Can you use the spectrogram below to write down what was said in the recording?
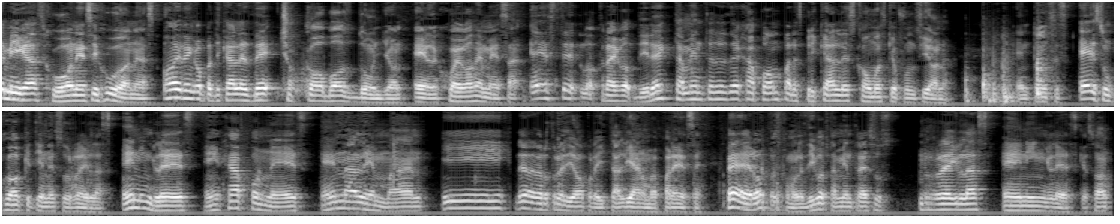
y amigas, jugones y jugonas, hoy vengo a platicarles de Chocobos Dungeon, el juego de mesa. Este lo traigo directamente desde Japón para explicarles cómo es que funciona. Entonces, es un juego que tiene sus reglas en inglés, en japonés, en alemán y debe haber otro idioma por italiano, me parece. Pero, pues como les digo, también trae sus reglas en inglés, que son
